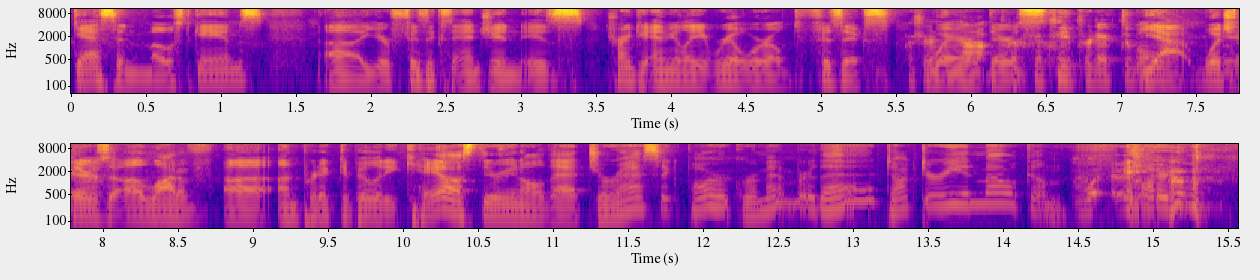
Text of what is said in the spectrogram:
guess in most games uh, your physics engine is trying to emulate real world physics which where not there's perfectly predictable. Yeah which Yeah. there's a lot of uh, unpredictability. Chaos theory and all that. Jurassic park remember that? Dr ian malcolm. What- Water-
